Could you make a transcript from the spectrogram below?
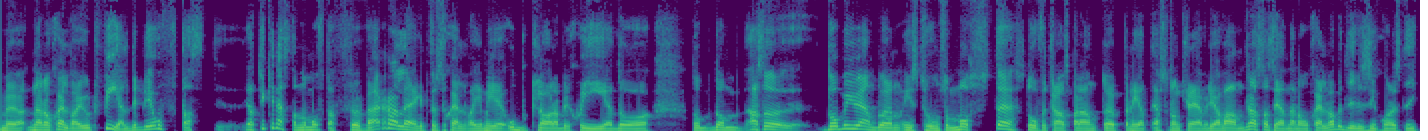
när de själva har gjort fel. Det blir oftast, jag tycker nästan de ofta förvärrar läget för sig själva med oklara besked. Och de, de, alltså, de är ju ändå en institution som måste stå för transparent och öppenhet eftersom de kräver det av andra så att säga när de själva bedriver sin journalistik.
